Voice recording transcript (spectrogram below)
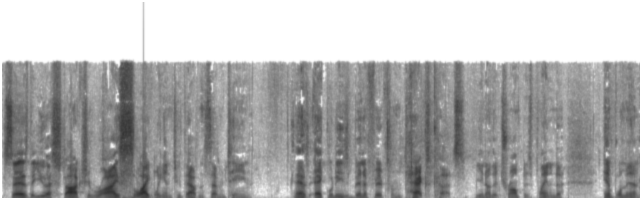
says that U.S. stocks should rise slightly in 2017 as equities benefit from tax cuts, you know, that Trump is planning to implement.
